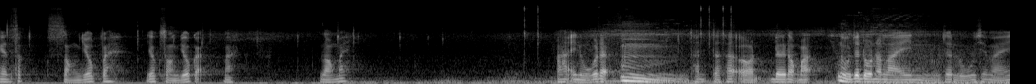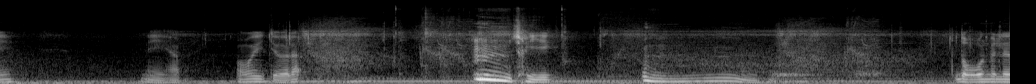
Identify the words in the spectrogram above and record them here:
กันสักสองยกไป ยกสองยกอะมา ลองไหม อะไอ้หนูก็ได้อืมท่านแต่ถ้าเออเดินออกมา หนูจะโดนอะไร หนูจะรู้ใช่ไหม นี่ครับ โอ้ย เจอแล้วอืมฉีกอืมโดนไปเล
